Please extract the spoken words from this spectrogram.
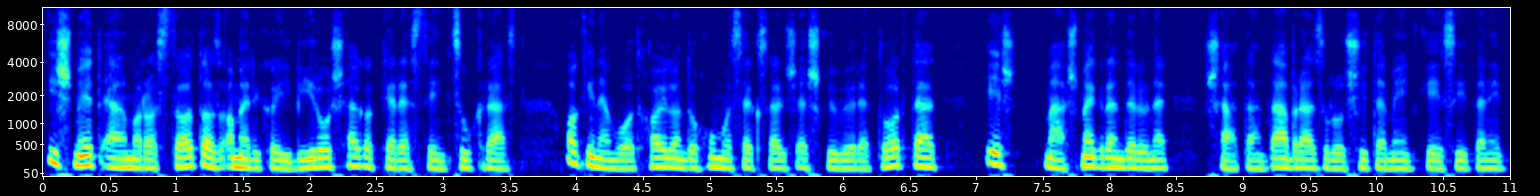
Ismét elmarasztalta az amerikai bíróság a keresztény cukrászt, aki nem volt hajlandó homoszexuális esküvőre tortát és más megrendelőnek sátánt ábrázoló süteményt készíteni.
